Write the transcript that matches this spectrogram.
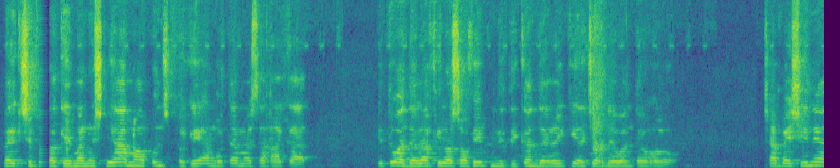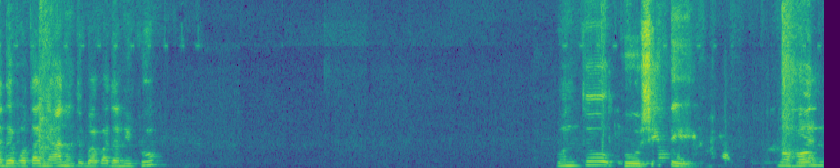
baik sebagai manusia maupun sebagai anggota masyarakat. Itu adalah filosofi pendidikan dari Ki Hajar Dewantara. Sampai sini ada pertanyaan untuk Bapak dan Ibu? Untuk Bu Siti, mohon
